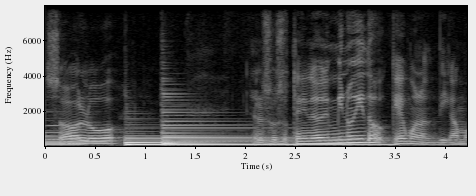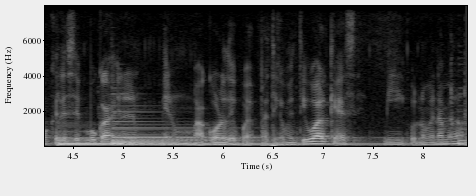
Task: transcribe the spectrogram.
solo el sol sostenido disminuido, que bueno, digamos que desemboca en, un acorde pues prácticamente igual, que es mi con novena menor.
